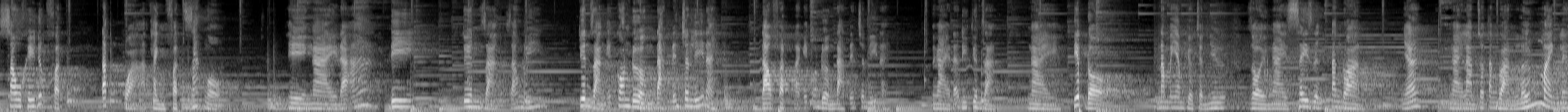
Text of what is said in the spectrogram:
sau khi đức phật đắc quả thành phật giác ngộ, thì ngài đã đi tuyên giảng giáo lý, tuyên giảng cái con đường đạt đến chân lý này. Đạo phật là cái con đường đạt đến chân lý này. Ngài đã đi tuyên giảng, ngài tiếp độ năm anh em kiều trần như, rồi ngài xây dựng tăng đoàn nhé ngài làm cho tăng đoàn lớn mạnh lên.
